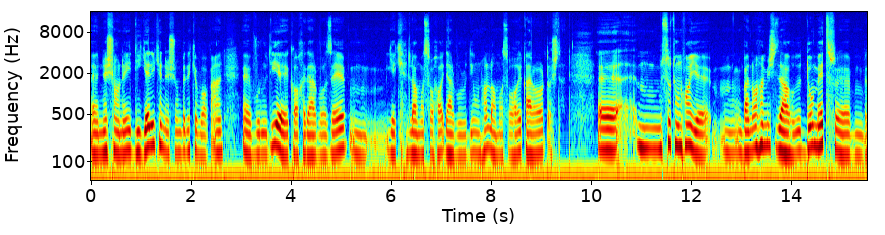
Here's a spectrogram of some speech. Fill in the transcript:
نشانه دیگری که نشون بده که واقعا ورودی کاخ دروازه یک لاماسوهای در ورودی اونها لاماسوهای قرار داشتن. ستون های بنا هم میشه دو متر به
